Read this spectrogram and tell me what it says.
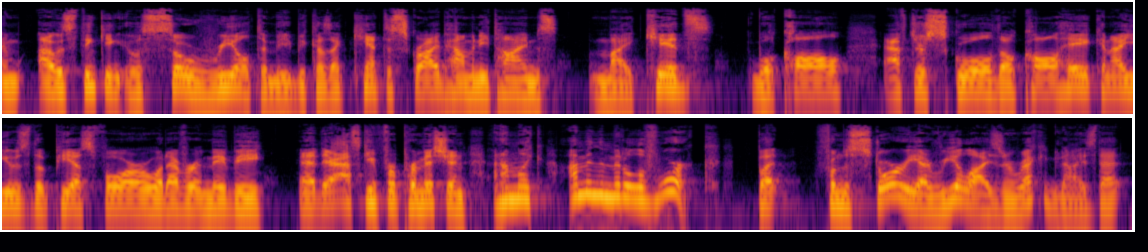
And I was thinking it was so real to me because I can't describe how many times my kids will call after school. They'll call, Hey, can I use the PS4 or whatever it may be? And they're asking for permission. And I'm like, I'm in the middle of work. But from the story, I realized and recognized that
